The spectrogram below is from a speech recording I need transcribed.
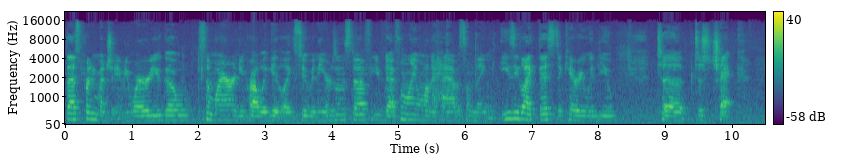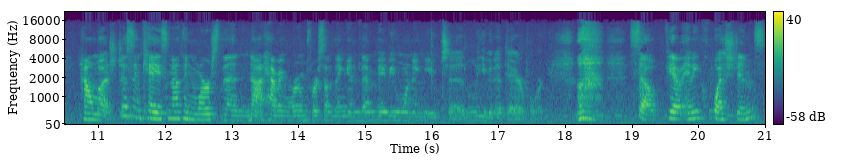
that's pretty much anywhere you go somewhere and you probably get like souvenirs and stuff you definitely want to have something easy like this to carry with you to just check how much just in case nothing worse than not having room for something and then maybe wanting you to leave it at the airport. So if you have any questions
